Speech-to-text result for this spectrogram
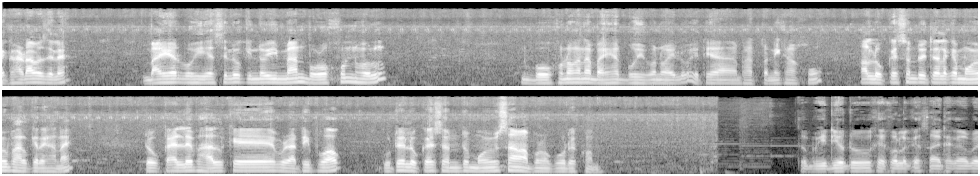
এঘাৰটা বাজিলে। বাহিৰত বহি আছিলোঁ কিন্তু ইমান বৰষুণ হ'ল। বৰষুণৰ কাৰণে বাহিৰত বহিব নোৱাৰিলোঁ এতিয়া ভাত পানী খাওঁ। শুওঁ আৰু লোকেশ্যনটো এতিয়ালৈকে ময়ো ভালকৈ দেখা নাই। তো কাইলৈ ভালকৈ ৰাতিপুৱাওক গোটেই লোকেশ্যনটো ময়ো চাম আপোনালোকো দেখুৱাম। তো ভিডিঅ'টো শেষলৈকে চাই থকাৰ বাবে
